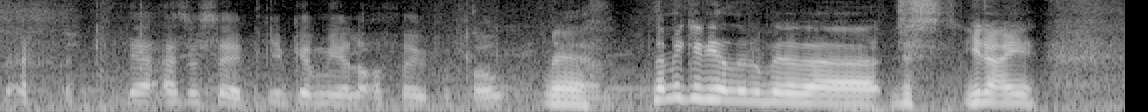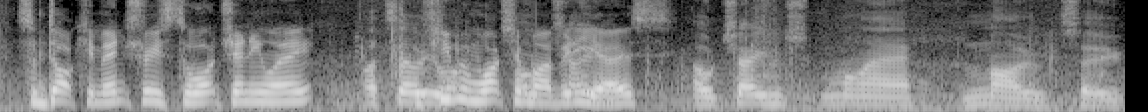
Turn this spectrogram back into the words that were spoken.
Yeah, as I said, you've given me a lot of food for thought. yeah. Um, Let me give you a little bit of a just, you know, some documentaries to watch anyway. I'll tell If you If you've been watching I'll my change- videos- I'll change my no to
